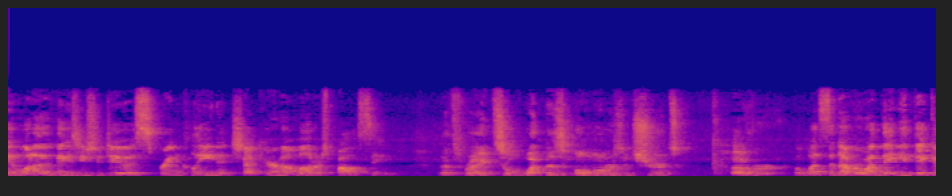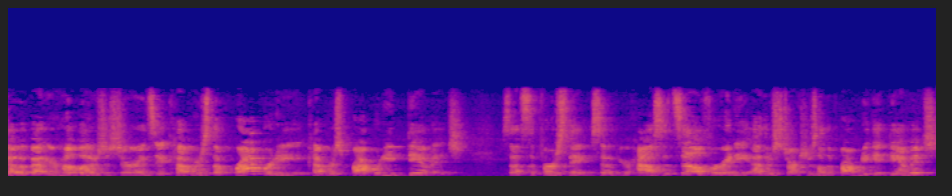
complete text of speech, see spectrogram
and one of the things you should do is spring clean and check your homeowner's policy. That's right. So what does homeowners insurance cover? Well, what's the number one thing you think of about your homeowner's insurance? It covers the property. It covers property damage. So that's the first thing. So if your house itself or any other structures on the property get damaged,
